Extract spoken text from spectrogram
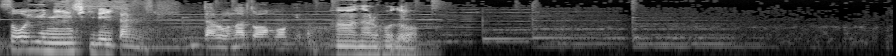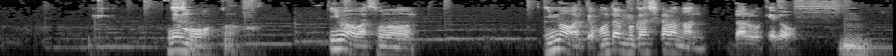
そういう認識でいたんだろうなとは思うけど。ああ、なるほど。でも、今はその、今はって本当は昔からなんだろうけど、うん。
